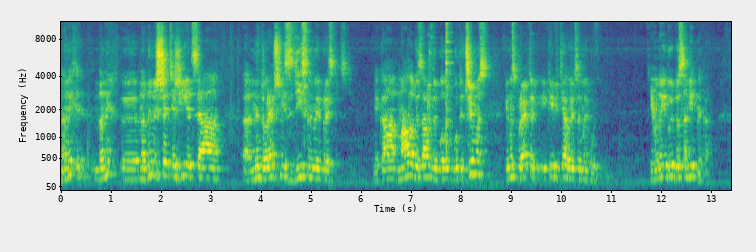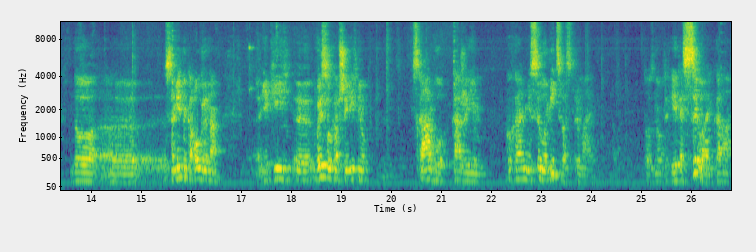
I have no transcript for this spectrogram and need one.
на них, на них, е, над ними ще тяжіє ця недоречність здійсненої пристрасті, яка мала би завжди бути чимось, якимось проєктом, який відтягується в майбутнє. І вони йдуть до самітника, до е, самітника Огрина, який, е, вислухавши їхню скаргу, каже їм, кохання силоміць вас тримає. То знов таки якась сила, яка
